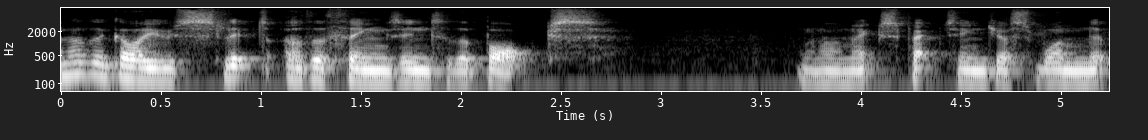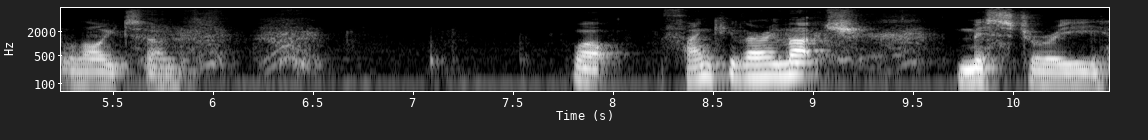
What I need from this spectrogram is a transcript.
Another guy who slipped other things into the box when I'm expecting just one little item. Well, thank you very much, mystery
